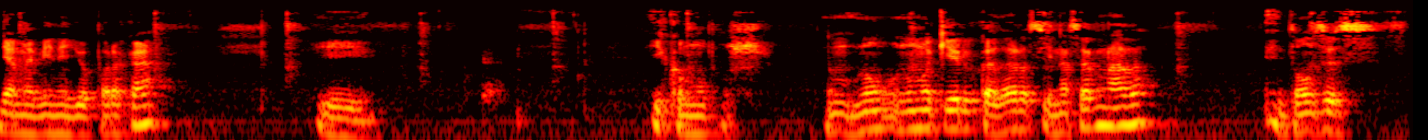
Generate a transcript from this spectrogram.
Ya me vine yo por acá y, y como pues no, no, me quiero quedar sin hacer nada, entonces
